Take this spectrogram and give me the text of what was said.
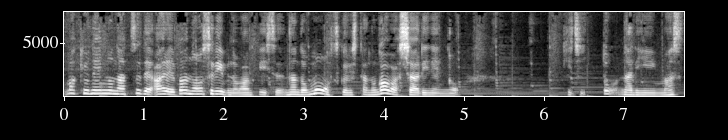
まあ、去年の夏であればノースリーブのワンピースなどもお作りしたのがワッシャーリネンの生地となります。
